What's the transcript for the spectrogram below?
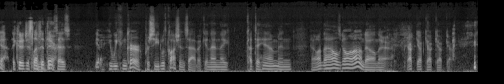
Yeah, they could have just left it there. He says, "Yeah, he, we concur. Proceed with caution, Saavik." And then they cut to him, and you know, what the hell is going on down there? Yuck! Yuck! Yuck! Yuck! Yuck!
